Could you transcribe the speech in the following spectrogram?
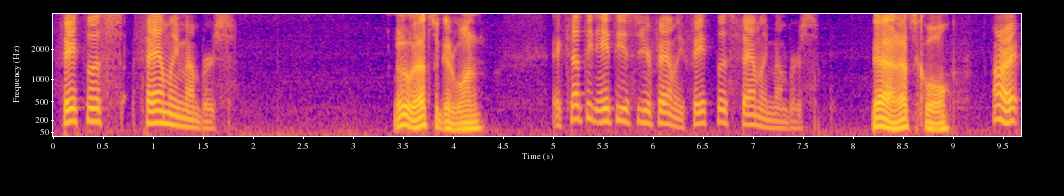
Faithless family members. Oh, that's a good one. Accepting atheists in your family. Faithless family members. Yeah, that's cool. All right.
